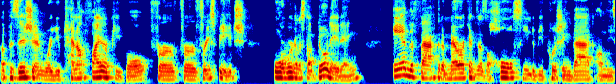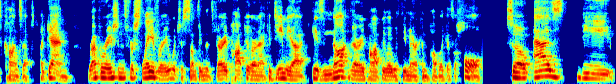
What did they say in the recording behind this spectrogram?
a position where you cannot fire people for, for free speech or we're going to stop donating. And the fact that americans as a whole seem to be pushing back on these concepts. Again reparations for slavery which is something that's very popular in academia is not very popular with the american public as a whole. So as the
